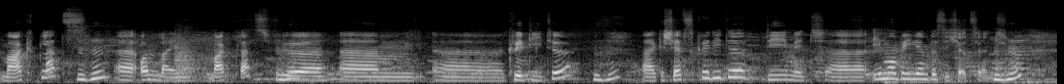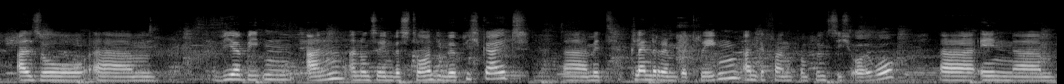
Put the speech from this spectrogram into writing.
Marktplatz, mhm. äh, Online-Marktplatz für mhm. ähm, äh, Kredite, mhm. äh, Geschäftskredite, die mit äh, Immobilien besichert sind. Mhm. Also ähm, wir bieten an, an unsere Investoren die Möglichkeit, äh, mit kleineren Beträgen, angefangen von 50 Euro, äh, in ähm,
